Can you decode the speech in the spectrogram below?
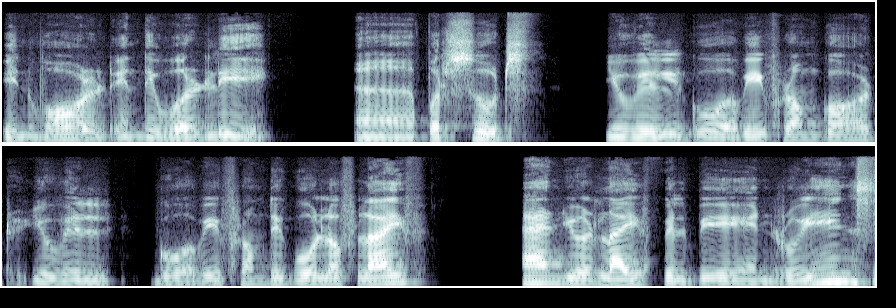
involved in the worldly uh, pursuits, you will go away from God, you will go away from the goal of life, and your life will be in ruins.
